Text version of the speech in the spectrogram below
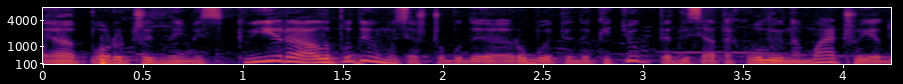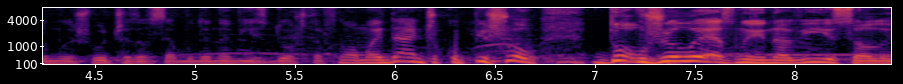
Е, Поруч із ним і Сквіра, але подивимося, що буде робити Никитюк. 50-та хвилина матчу. Я думаю, швидше за все буде навіс до штрафного майданчику. Пішов довжелезний навіс, але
